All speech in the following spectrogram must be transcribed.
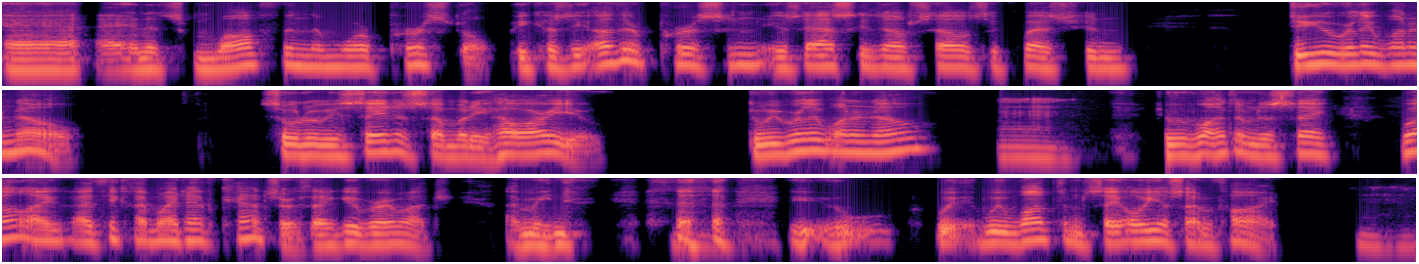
And, and it's often the more personal because the other person is asking themselves the question Do you really want to know? So when we say to somebody, How are you? Do we really want to know? Hmm. Do we want them to say, Well, I, I think I might have cancer. Thank you very much. I mean, you- we, we want them to say, Oh, yes, I'm fine. Hmm.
